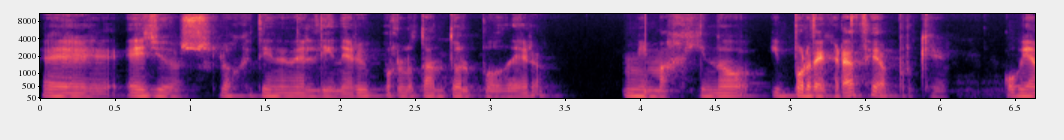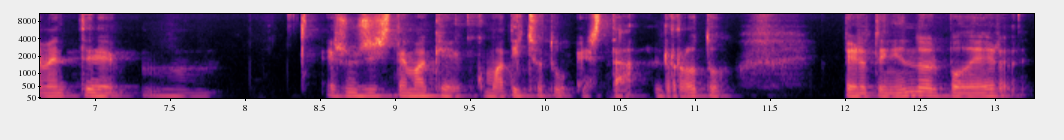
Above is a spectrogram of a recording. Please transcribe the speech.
eh, ellos los que tienen el dinero y por lo tanto el poder, me imagino, y por desgracia, porque obviamente mm, es un sistema que, como has dicho tú, está roto, pero teniendo el poder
